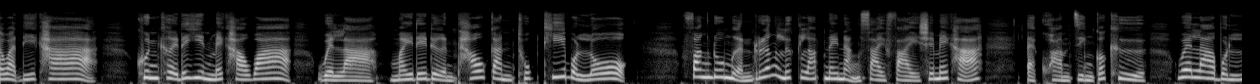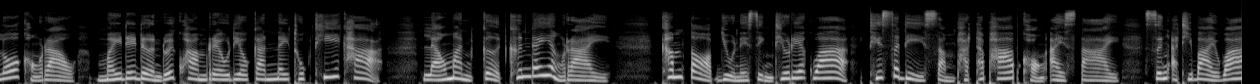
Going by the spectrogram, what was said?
สวัสดีค่ะ คุณเคยได้ยินไหมคะว่า เวลาไม่ได้เดินเท่ากันทุกที่บนโลก ฟังดูเหมือนเรื่องลึกลับในหนังไซไฟใช่ไหมคะ แต่ความจริงก็คือ เวลาบนโลกของเราไม่ได้เดินด้วยความเร็วเดียวกันในทุกที่ค่ะแล้วมันเกิดขึ้นได้อย่างไรคำตอบอยู่ในสิ่งที่เรียกว่า ทฤษฎีสัมพัทธภาพของไอน์สไตน์ซึ่งอธิบายว่า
